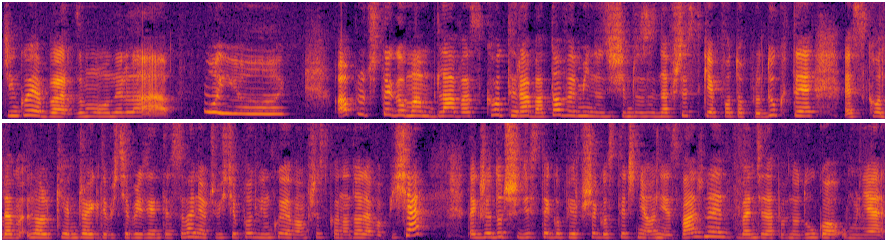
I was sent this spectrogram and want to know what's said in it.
Dziękuję bardzo, Mony Lab. Ojoj. Oprócz tego mam dla Was kod rabatowy minus 10% na wszystkie fotoprodukty e, z kodem LOLKIENJOY, gdybyście byli zainteresowani. Oczywiście podlinkuję Wam wszystko na dole w opisie. Także do 31 stycznia on jest ważny. Będzie na pewno długo u mnie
